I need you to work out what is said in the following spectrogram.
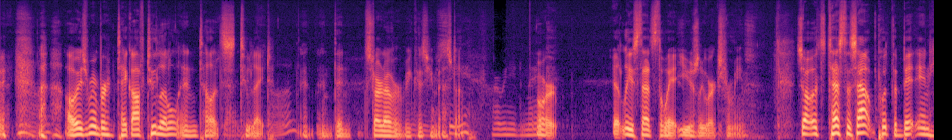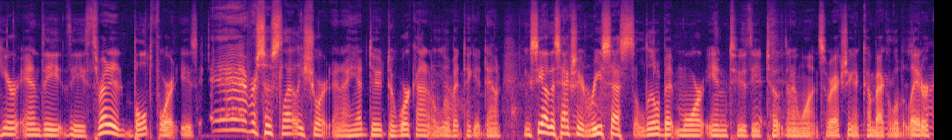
Always remember, take off too little until it's too late, and, and then start over because you messed up. Or at least that's the way it usually works for me. So let's test this out. Put the bit in here, and the the threaded bolt for it is ever so slightly short, and I had to, to work on it a little bit to get down. You can see how this actually recesses a little bit more into the tote than I want. So we're actually going to come back a little bit later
